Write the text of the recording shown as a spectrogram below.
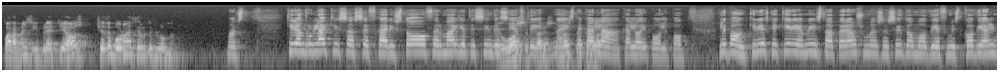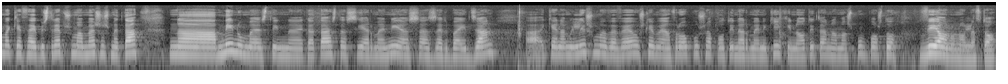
παραμένει στην Κυπριακή ΑΟΣ και δεν μπορούμε να εθελοτυφλούμε. Μάλιστα. Κύριε Ανδρουλάκη, σας ευχαριστώ θερμά για τη σύνδεση αυτή. Να είστε καλά. καλά. Καλό υπόλοιπο. Λοιπόν, κυρίες και κύριοι, εμείς θα περάσουμε σε σύντομο διαφημιστικό διάλειμμα και θα επιστρέψουμε αμέσως μετά να μείνουμε στην ε, κατάσταση Αρμενία-Αζερβαϊτζάν και να μιλήσουμε βεβαίως και με ανθρώπους από την αρμενική κοινότητα να μας πούν πώς το βιώνουν όλο αυτό.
